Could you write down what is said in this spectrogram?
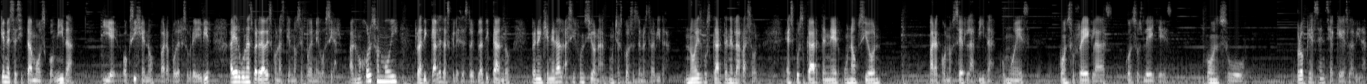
Que necesitamos comida y eh, oxígeno para poder sobrevivir. Hay algunas verdades con las que no se puede negociar. A lo mejor son muy radicales las que les estoy platicando, pero en general así funciona muchas cosas de nuestra vida. No es buscar tener la razón, es buscar tener una opción para conocer la vida, cómo es, con sus reglas, con sus leyes, con su propia esencia que es la vida.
